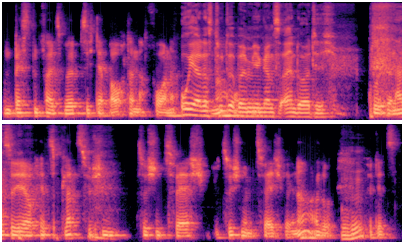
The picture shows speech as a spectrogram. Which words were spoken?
und bestenfalls wölbt sich der Bauch dann nach vorne. Oh ja, das tut er bei mir ganz eindeutig. Gut, dann hast du ja auch jetzt Platz zwischen, zwischen, Zwerch, zwischen dem Zwerchfell, ne? Also mhm. wird jetzt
